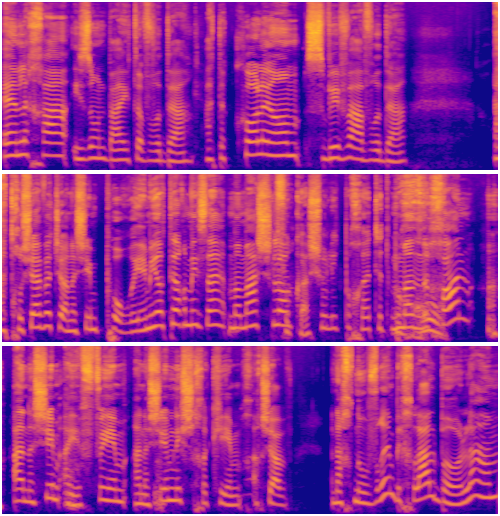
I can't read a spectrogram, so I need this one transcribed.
אין לך איזון בית עבודה. אתה כל היום סביב העבודה. את חושבת שאנשים פורים יותר מזה? ממש לא. תפוקה שולית פוחתת, ברור. נכון, אנשים עייפים, אנשים נשחקים. עכשיו, אנחנו עוברים בכלל בעולם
